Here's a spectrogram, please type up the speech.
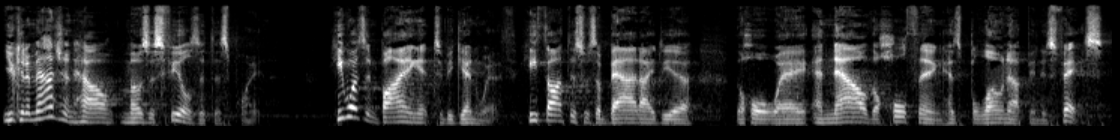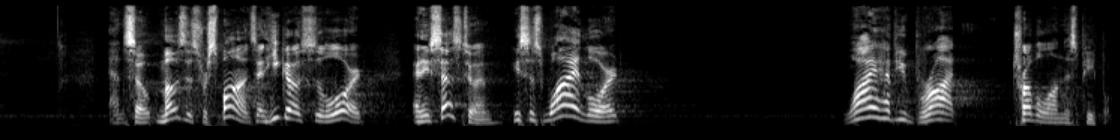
You can imagine how Moses feels at this point. He wasn't buying it to begin with. He thought this was a bad idea the whole way, and now the whole thing has blown up in his face. And so Moses responds, and he goes to the Lord, and he says to him, He says, Why, Lord? Why have you brought trouble on this people?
